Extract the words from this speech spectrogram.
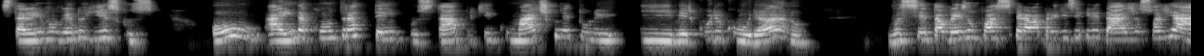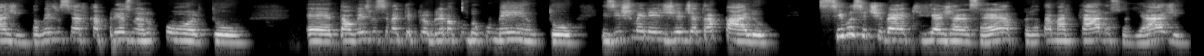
estarão envolvendo riscos ou ainda contratempos, tá? Porque com Marte com Netuno e Mercúrio com Urano, você talvez não possa esperar uma previsibilidade da sua viagem. Talvez você vai ficar preso no aeroporto, é, talvez você vai ter problema com documento, existe uma energia de atrapalho. Se você tiver que viajar nessa época, já está marcada a sua viagem,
